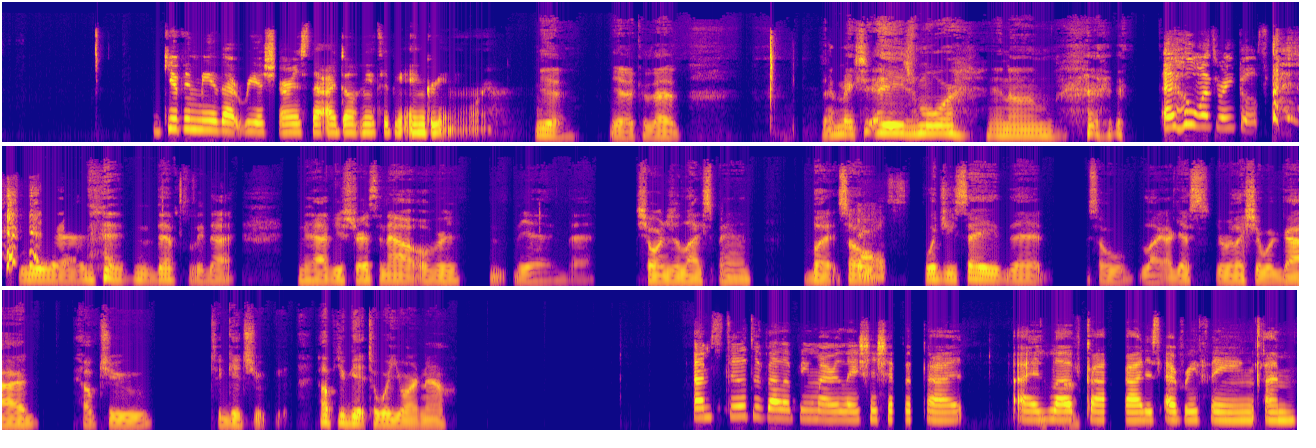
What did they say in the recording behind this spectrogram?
giving me that reassurance that I don't need to be angry anymore. Yeah, yeah, because that that makes you age more, and um, And who wants wrinkles? yeah, definitely not. And have you stressing out over, yeah, that shortens your lifespan. But so Right. would you say that so like I guess your relationship with God helped you to get you help you get to where you are now? I'm still developing my relationship with God. I love God. God is everything. I'm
